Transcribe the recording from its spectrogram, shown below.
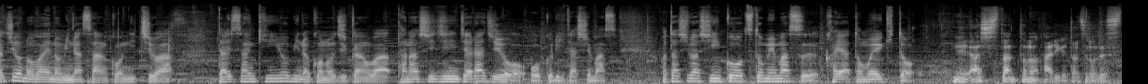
ラジオの前の皆さんこんにちは。第3金曜日のこの時間は田無神社ラジオをお送りいたします。私は進行を務めます茅智之とアシスタントの有賀達郎です。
